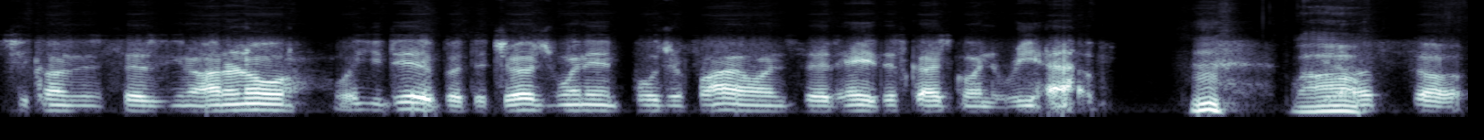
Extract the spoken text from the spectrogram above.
she comes and says, you know, I don't know what you did, but the judge went in, pulled your file, and said, hey, this guy's going to rehab. Hmm. Wow. You know, so,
